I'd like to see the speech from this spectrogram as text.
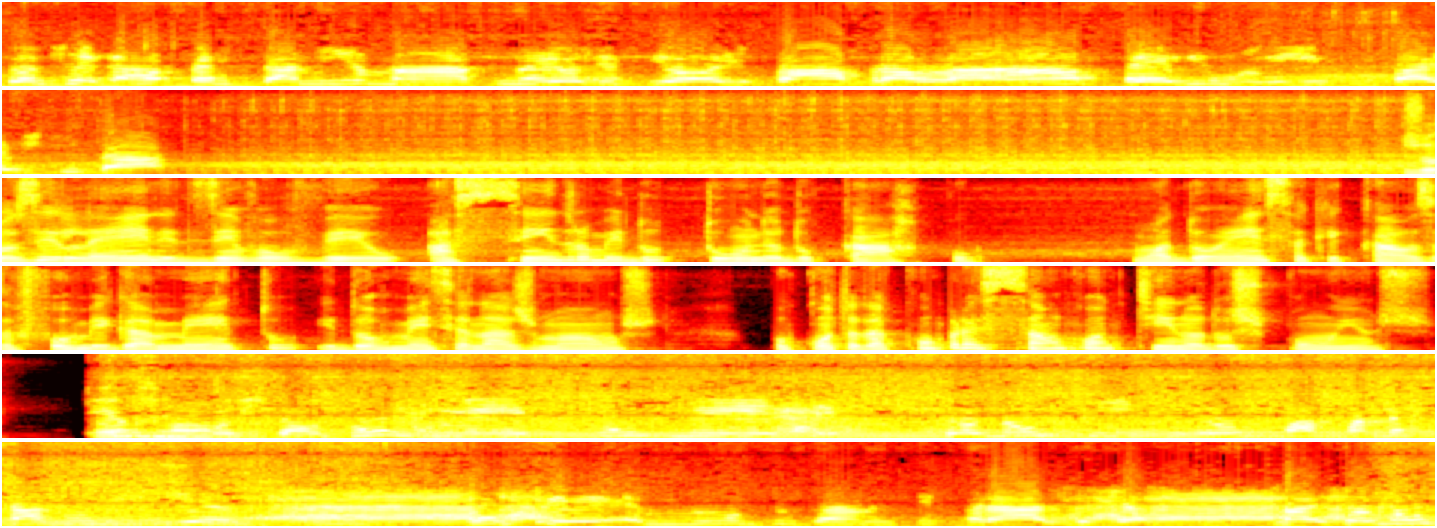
Quando chegava perto da minha máquina, eu dizia, olha, vá para lá, pegue um livro, vai estudar. Josilene desenvolveu a síndrome do túnel do carpo, uma doença que causa formigamento e dormência nas mãos por conta da compressão contínua dos punhos. Mãos estão dormentes, dormentes. Eu não sinto, eu faço a mercadoria, porque é muitos anos de prática, mas eu não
